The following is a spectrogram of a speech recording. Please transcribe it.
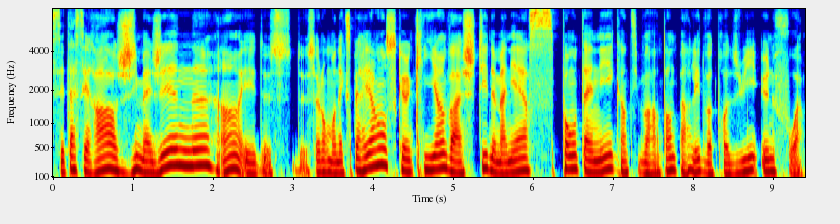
C'est assez rare, j'imagine, hein, et selon mon expérience, qu'un client va acheter de manière spontanée quand il va entendre parler de votre produit une fois.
